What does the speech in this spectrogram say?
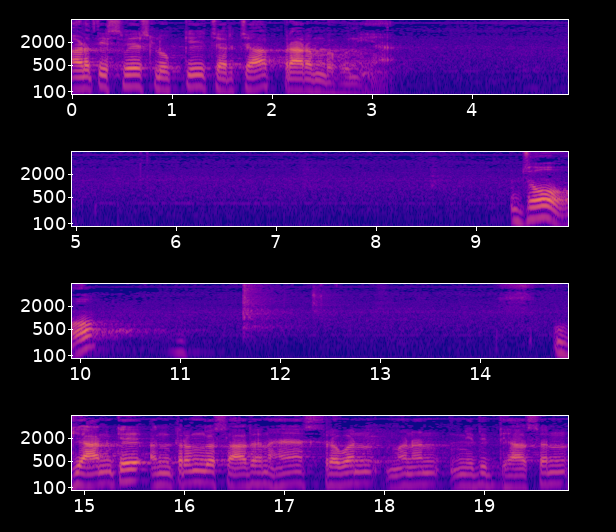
अड़तीसवें श्लोक की चर्चा प्रारंभ होनी है। जो ज्ञान के अंतरंग साधन है, श्रवण, मनन, निधिध्यासन,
